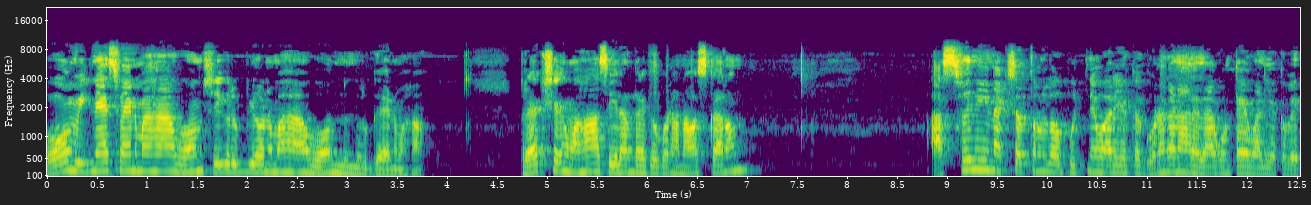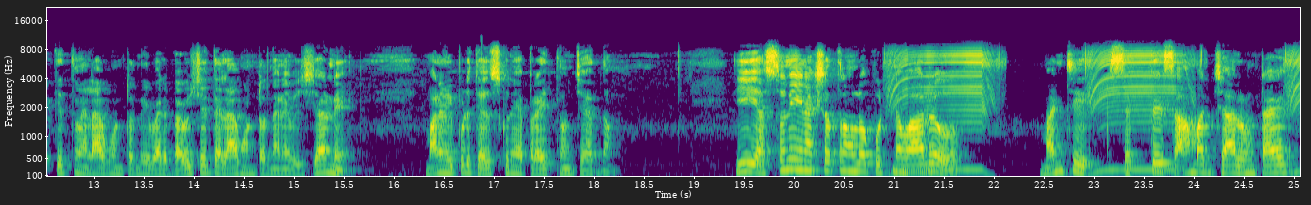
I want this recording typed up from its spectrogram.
ఓం విఘ్నేశ్వరాయ నమ ఓం శ్రీ గురుభ్యో నమ ఓం దుర్గాయ నమ. ప్రేక్షక మహాశీలందరికీ కూడా నమస్కారం. అశ్విని నక్షత్రంలో పుట్టిన వారి యొక్క గుణగణాలు ఎలాగుంటాయి వాళ్ళ యొక్క వ్యక్తిత్వం ఎలాగుంటుంది వాళ్ళ భవిష్యత్తు ఎలాగుంటుంది అనే విషయాన్ని మనం ఇప్పుడు తెలుసుకునే ప్రయత్నం చేద్దాం. ఈ అశ్విని నక్షత్రంలో పుట్టిన వారు మంచి శక్తి సామర్థ్యాలు ఉంటాయి.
